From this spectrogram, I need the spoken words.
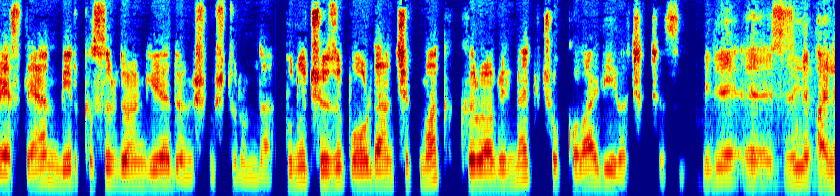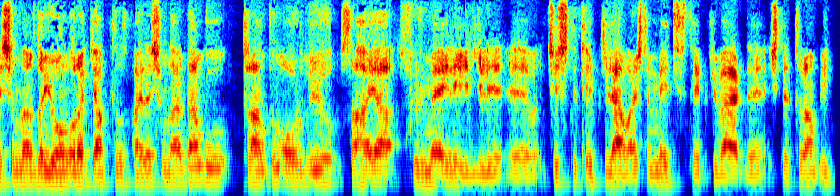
besleyen bir kısır döngüye dönüşmüş durumda. Bunu çözüp oradan çıkmak, kırabilmek çok kolay değil açıkçası. Bir de e, sizin de paylaşımlarınızda yoğun olarak yaptığınız paylaşımlardan bu Trump'ın orduyu sahaya sürme ile ilgili e, çeşitli tepkiler var. İşte Mattis tepki verdi. İşte Trump ilk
